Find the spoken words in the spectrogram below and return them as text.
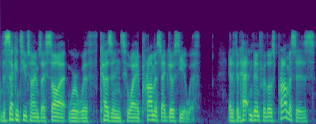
the second two times I saw it were with cousins who I had promised I'd go see it with. And if it hadn't been for those promises,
